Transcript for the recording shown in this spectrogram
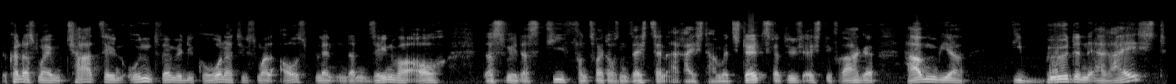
Wir können das mal im Chart sehen und wenn wir die Corona-Tiefs mal ausblenden, dann sehen wir auch, dass wir das Tief von 2016 erreicht haben. Jetzt stellt sich natürlich echt die Frage, haben wir die Böden erreicht?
